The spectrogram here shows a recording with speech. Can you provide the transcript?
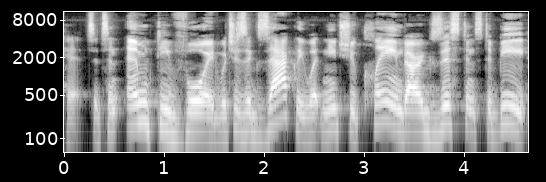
pit. It's an empty void, which is exactly what Nietzsche claimed our existence to be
